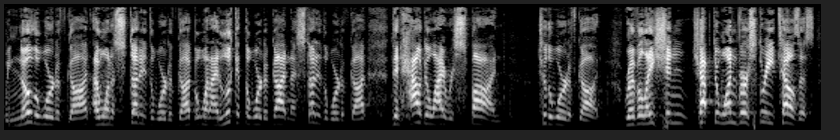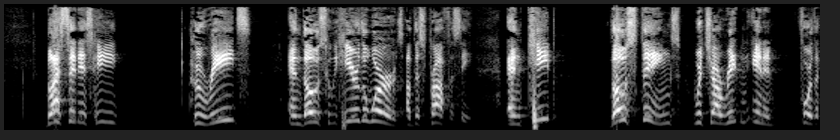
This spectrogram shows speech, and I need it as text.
We know the Word of God. I want to study the Word of God. But when I look at the Word of God and I study the Word of God, then how do I respond to the Word of God? Revelation chapter 1, verse 3 tells us Blessed is he who reads and those who hear the words of this prophecy and keep those things which are written in it, for the,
